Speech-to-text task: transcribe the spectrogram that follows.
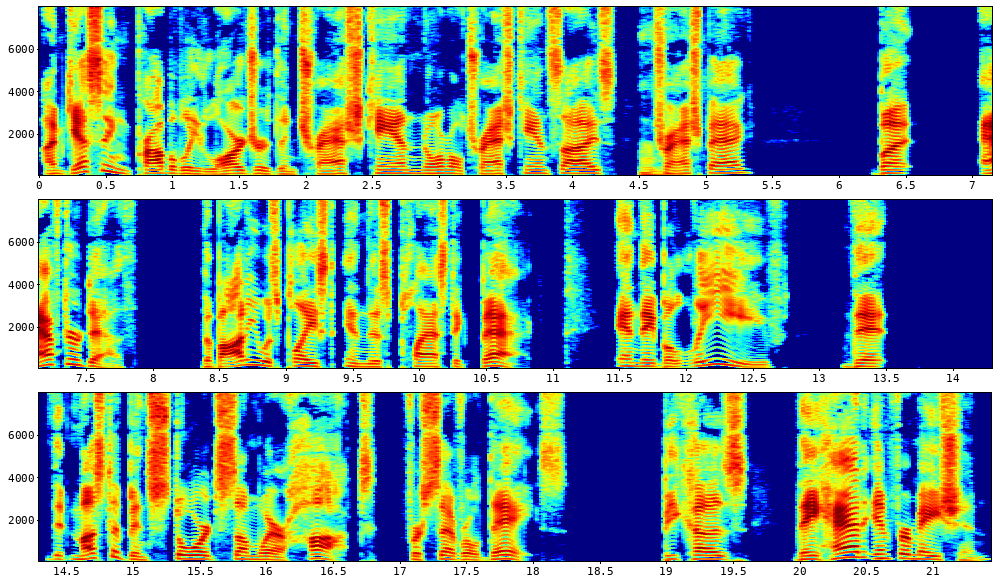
I'm guessing probably larger than trash can, normal trash can size Mhm. trash bag. But after death, the body was placed in this plastic bag and they believed that that must have been stored somewhere hot for several days because they had information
